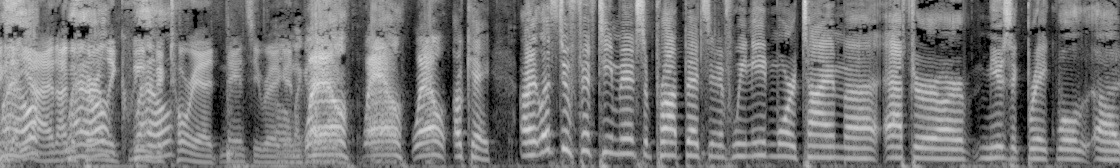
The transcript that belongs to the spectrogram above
Well, yeah, and I'm well, apparently Queen well. Victoria Nancy Reagan. Oh. Well, well, well. Okay. All right, let's do 15 minutes of prop bets, and if we need more time uh, after our music break, we'll uh,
